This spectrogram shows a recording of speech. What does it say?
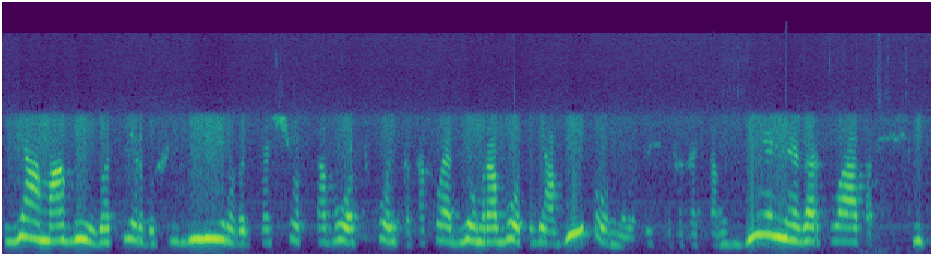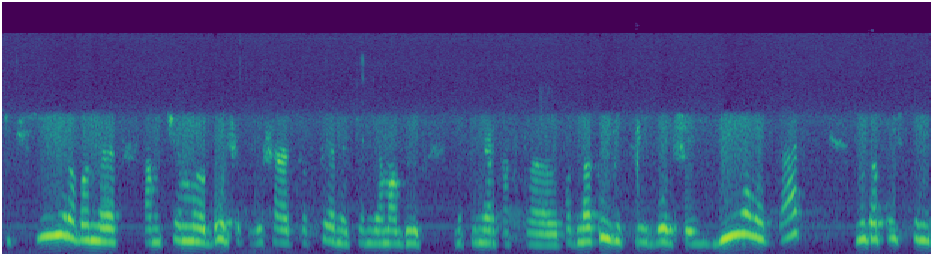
я могу, во-первых, регулировать за счет того, сколько, какой объем работы я выполнила, то есть какая-то там сдельная зарплата, не фиксированная, там, чем больше повышаются цены, тем я могу, например, как-то поднатужиться и больше сделать, да, ну, допустим,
